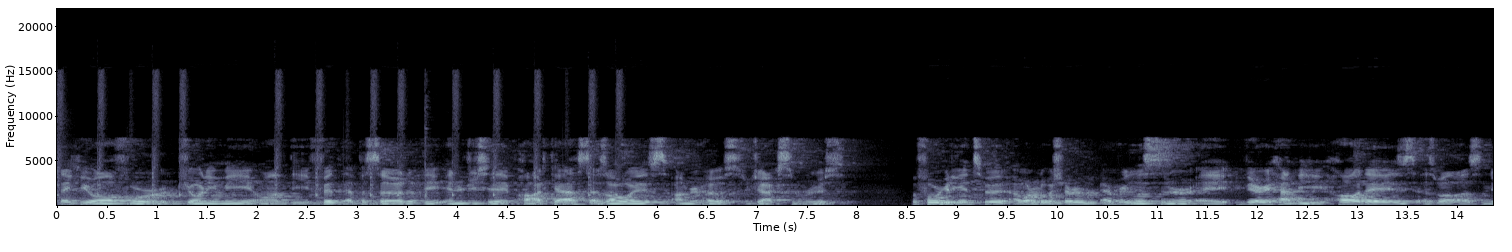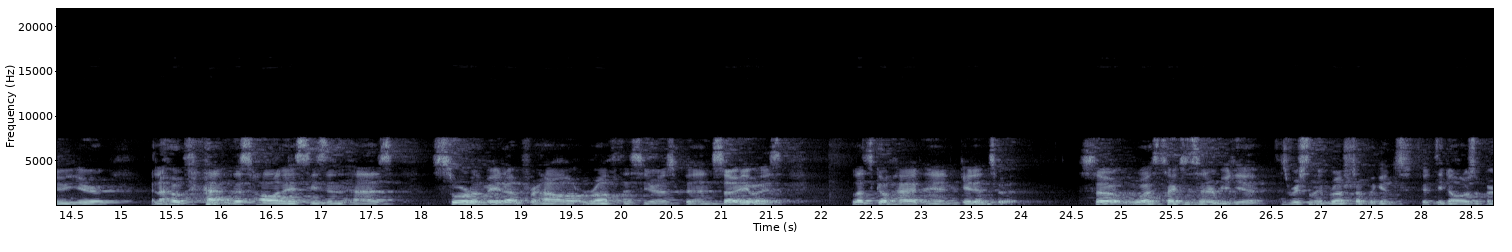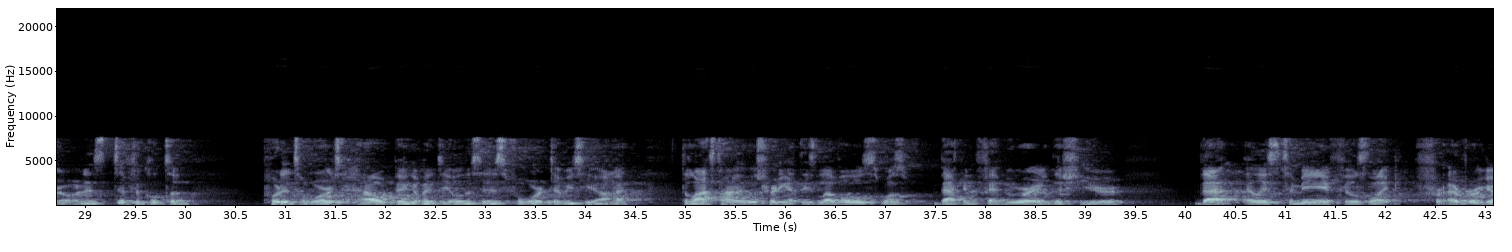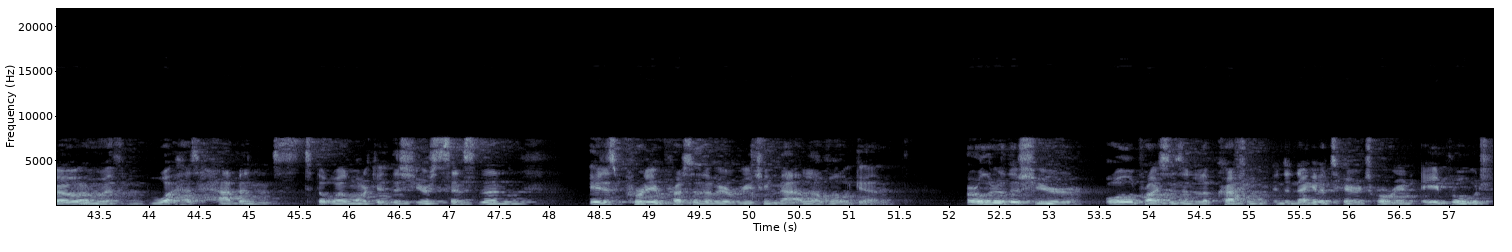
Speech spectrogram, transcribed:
Thank you all for joining me on the fifth episode of the Energy Today podcast. As always, I'm your host, Jackson Roos. Before getting into it, I wanted to wish every, every listener a very happy holidays as well as New Year. And I hope that this holiday season has sort of made up for how rough this year has been. So, anyways, let's go ahead and get into it. So, West Texas Intermediate has recently brushed up against $50 a barrel, and it's difficult to put into words how big of a deal this is for WTI. The last time it was trading at these levels was back in February of this year. That, at least to me, feels like forever ago. And with what has happened to the oil market this year since then, it is pretty impressive that we are reaching that level again. Earlier this year, oil prices ended up crashing into negative territory in April, which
